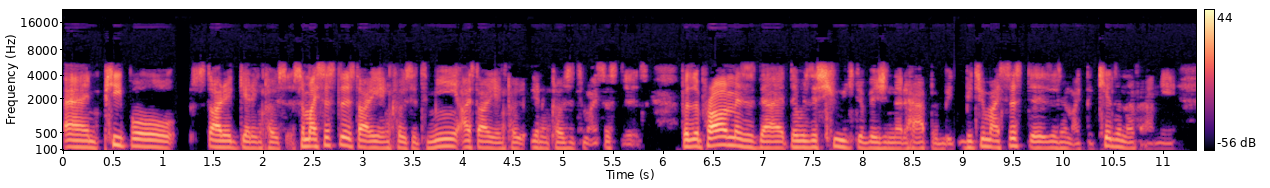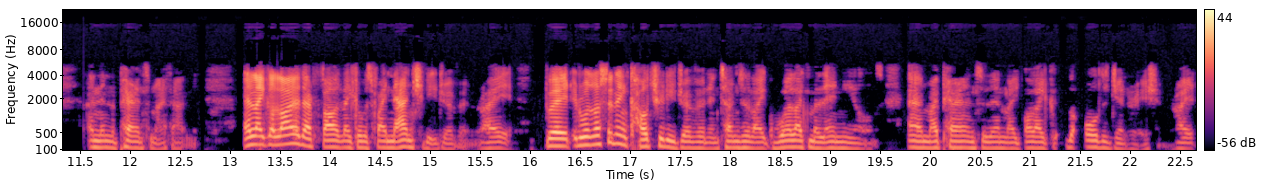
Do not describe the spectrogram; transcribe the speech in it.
and people started getting closer. So my sisters started getting closer to me. I started getting, clo- getting closer to my sisters. But the problem is, that there was this huge division that happened be- between my sisters and like the kids in the family and then the parents in my family. And like a lot of that felt like it was financially driven, right? But it was also then culturally driven in terms of like we're like millennials and my parents are then like are like the older generation, right?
